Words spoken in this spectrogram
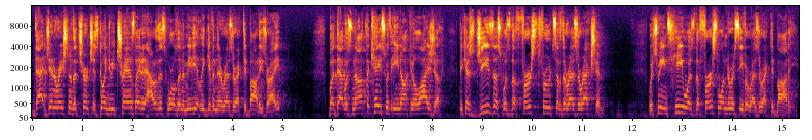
that generation of the church is going to be translated out of this world and immediately given their resurrected bodies, right? But that was not the case with Enoch and Elijah because Jesus was the first fruits of the resurrection, which means he was the first one to receive a resurrected body.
